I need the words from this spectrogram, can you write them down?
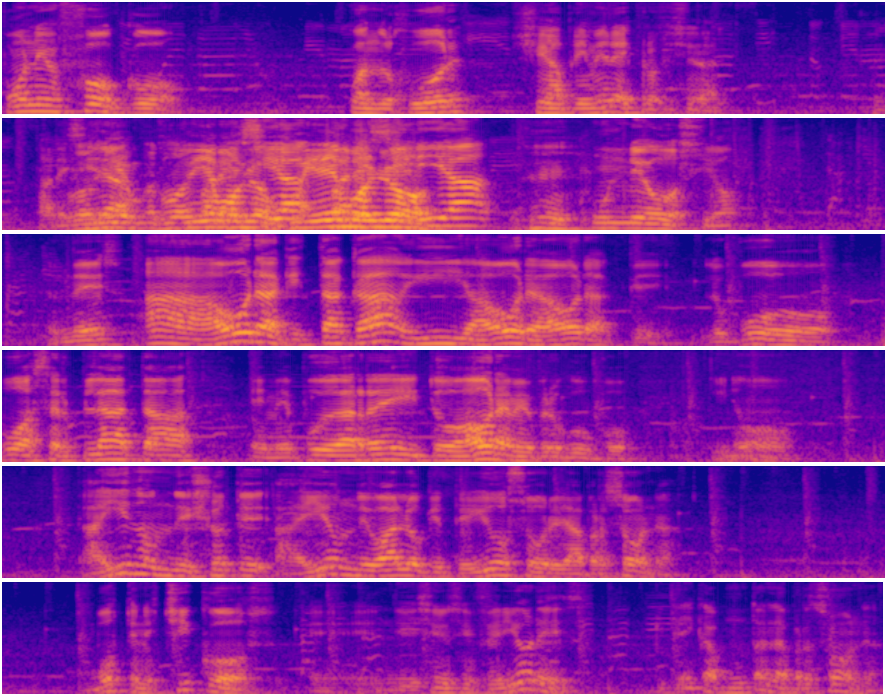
ponen foco cuando el jugador llega a primera y es profesional. Pareciera, rodiémoslo, parecía- parecería Sí. un negocio. ¿Entendés? Ah, ahora que está acá y ahora, ahora que lo puedo, puedo hacer plata, eh, me puedo dar rédito, ahora me preocupo. Y no. Ahí es donde yo te. Ahí es donde va lo que te digo sobre la persona. Vos tenés chicos eh, en divisiones inferiores y tenés que apuntar a la persona.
